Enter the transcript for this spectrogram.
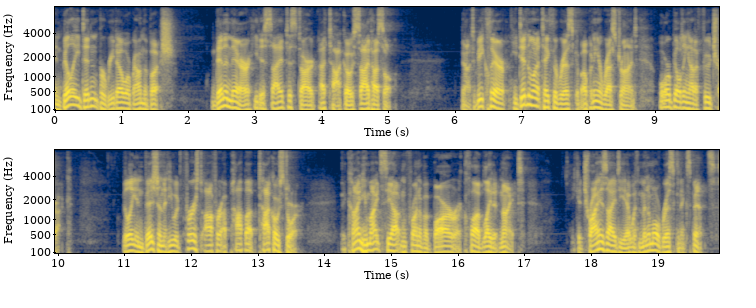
And Billy didn't burrito around the bush. Then and there, he decided to start a taco side hustle. Now, to be clear, he didn't want to take the risk of opening a restaurant or building out a food truck. Billy envisioned that he would first offer a pop up taco store, the kind you might see out in front of a bar or a club late at night. He could try his idea with minimal risk and expense.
